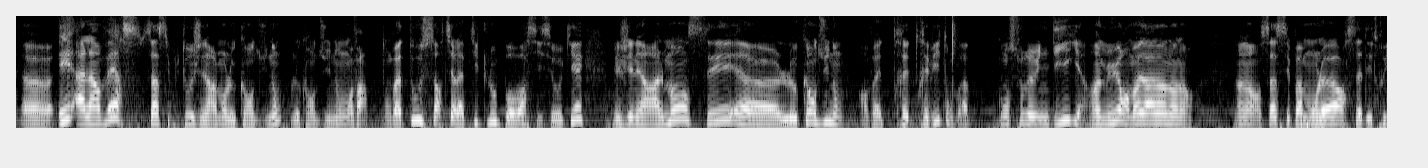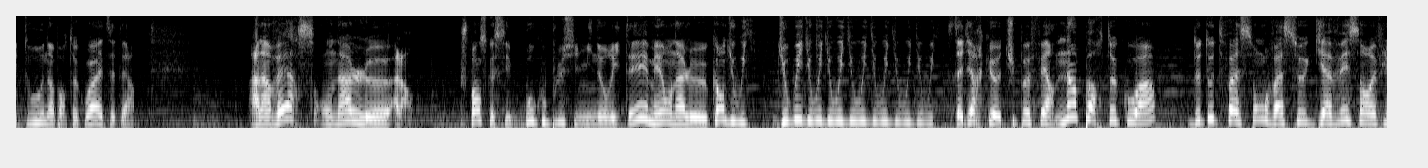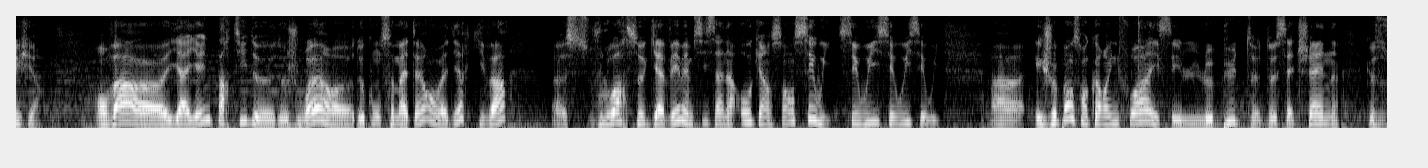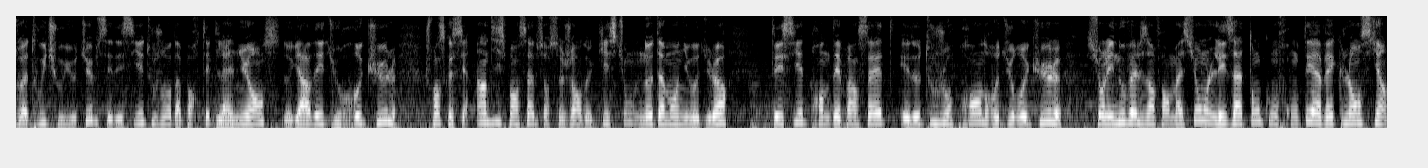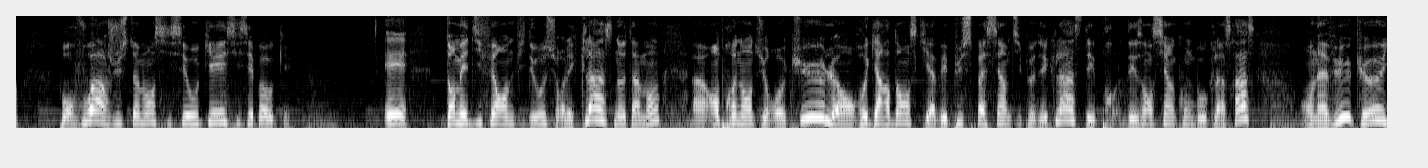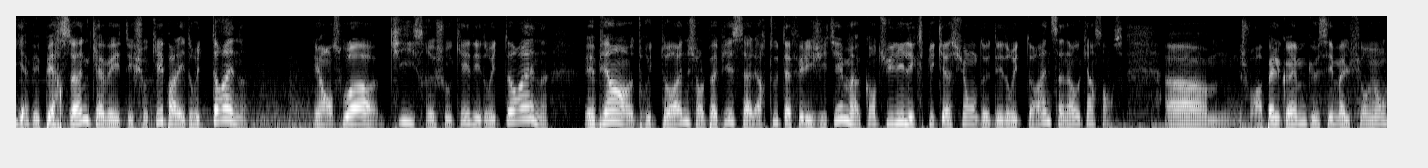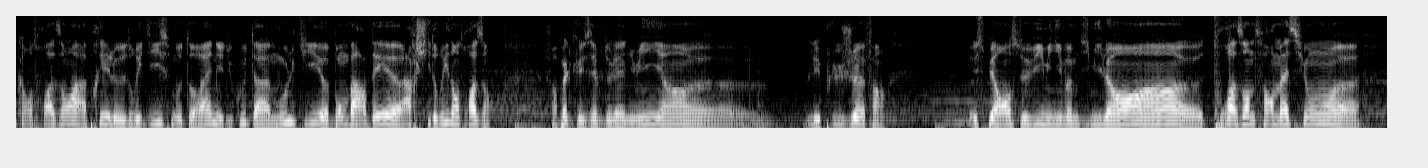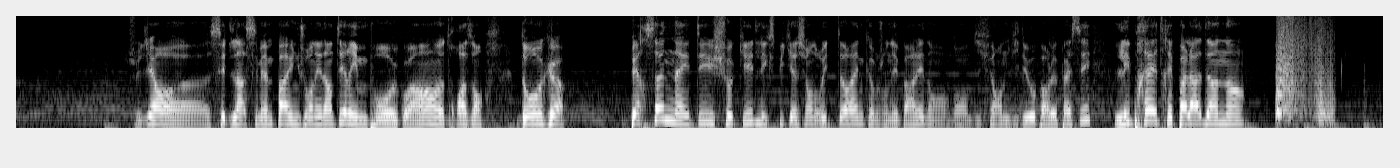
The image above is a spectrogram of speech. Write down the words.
euh, et à l'inverse, ça c'est plutôt généralement le camp du non, le camp du non, enfin on va tous sortir la petite loupe pour voir si c'est ok, mais généralement c'est euh, le camp du non, en fait. Très très vite on va construire une digue, un mur en mode ah non non non non non ça c'est pas mon leurre, ça détruit tout, n'importe quoi, etc. A l'inverse, on a le... Alors, je pense que c'est beaucoup plus une minorité, mais on a le camp du oui. Du oui, du oui, du oui, du oui, du oui, du oui, du oui. C'est-à-dire que tu peux faire n'importe quoi, de toute façon on va se gaver sans réfléchir. On va... Il euh, y, a une partie de, joueurs, euh, de consommateurs on va dire, qui va euh, vouloir se gaver même si ça n'a aucun sens. C'est oui, c'est oui, c'est oui, c'est oui. Euh, et je pense encore une fois, et c'est le but de cette chaîne, que ce soit Twitch ou YouTube, c'est d'essayer toujours d'apporter de la nuance, de garder du recul. Je pense que c'est indispensable sur ce genre de questions, notamment au niveau du lore, d'essayer de prendre des pincettes et de toujours prendre du recul sur les nouvelles informations, les a-t-on confrontés avec l'ancien, pour voir justement si c'est ok, si c'est pas ok. Et dans mes différentes vidéos sur les classes notamment, euh, en prenant du recul, en regardant ce qui avait pu se passer un petit peu des classes, des, anciens combos classe-race, on a vu qu'il y avait personne qui avait été choqué par les druides taurennes. Et en soi, qui serait choqué des druides taurennes? Eh bien, druides taurennes, sur le papier, ça a l'air tout à fait légitime. Quand tu lis l'explication de, des druides taurennes, ça n'a aucun sens. Euh, je vous rappelle quand même que c'est Malfurion qui en 3 ans a appris le druidisme aux taurennes, et du coup t'as Amoul qui euh, bombardait archidruide en 3 ans. Je rappelle que les elfes de la nuit, hein, euh, les plus jeunes, enfin, espérance de vie minimum 10 000 ans, hein, 3 euh, ans de formation. Euh, je veux dire, c'est même pas une journée d'intérim pour eux, quoi, hein, 3 ans. Donc, personne n'a été choqué de l'explication de Druid Torren, comme j'en ai parlé dans, différentes vidéos par le passé. Les prêtres et pas là d'un nain.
